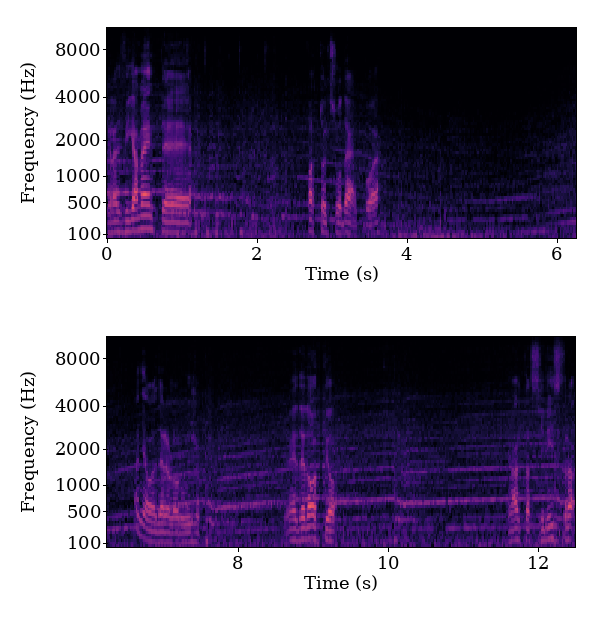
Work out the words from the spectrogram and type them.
Graficamente fatto il suo tempo, eh. Andiamo a vedere l'orologio. Tenete d'occhio. In alto a sinistra.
